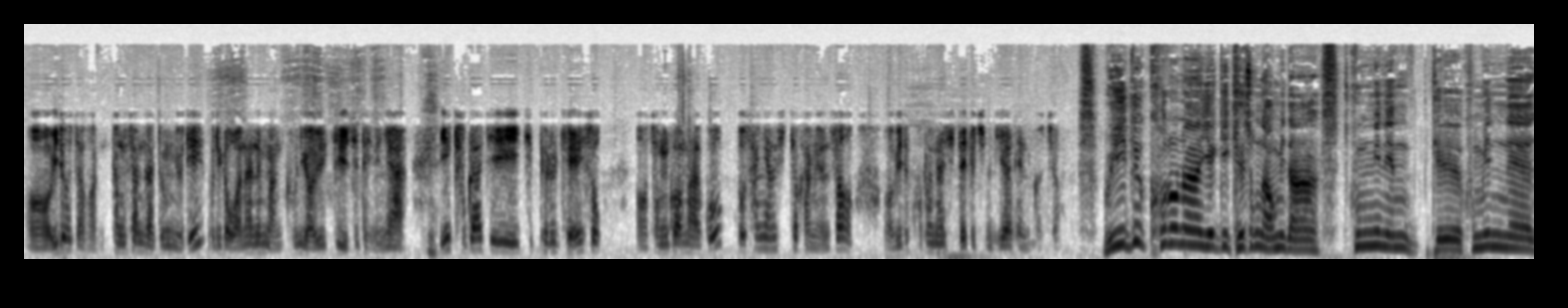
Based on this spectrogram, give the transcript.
어, 의료 자원, 병상 가동률이 우리가 원하는 만큼 여유 있게 유지되느냐. 네. 이두 가지 지표를 계속 어, 점검하고 또 상향시켜 가면서 어, 위드 코로나 시대를 준비해야 되는 거죠. 위드 코로나 얘기 계속 나옵니다. 국민은, 그, 국민 내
